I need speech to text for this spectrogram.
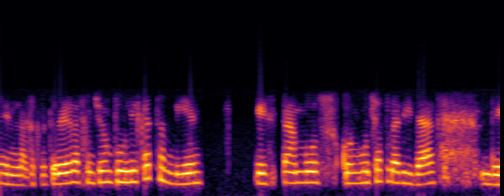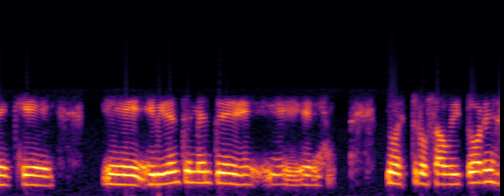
en la Secretaría de la Función Pública también estamos con mucha claridad de que eh, evidentemente eh, nuestros auditores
